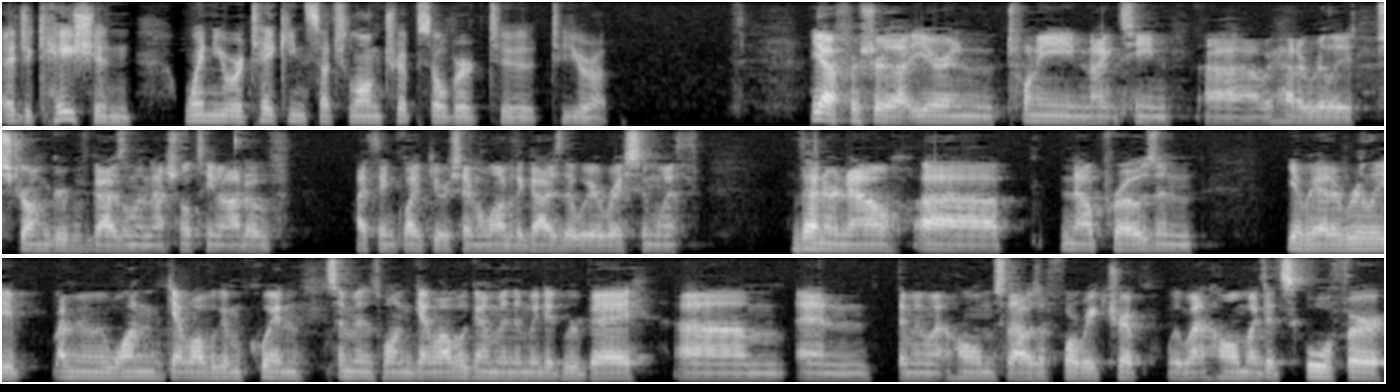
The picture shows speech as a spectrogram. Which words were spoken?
education when you were taking such long trips over to to Europe? Yeah, for sure. That year in 2019, uh, we had a really strong group of guys on the national team. Out of, I think, like you were saying, a lot of the guys that we were racing with then are now uh, now pros, and yeah, we had a really. I mean, we won Ghent Wevelgem, Quinn Simmons won Ghent Wevelgem, and then we did Roubaix, um, and then we went home. So that was a four week trip. We went home. I did school for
